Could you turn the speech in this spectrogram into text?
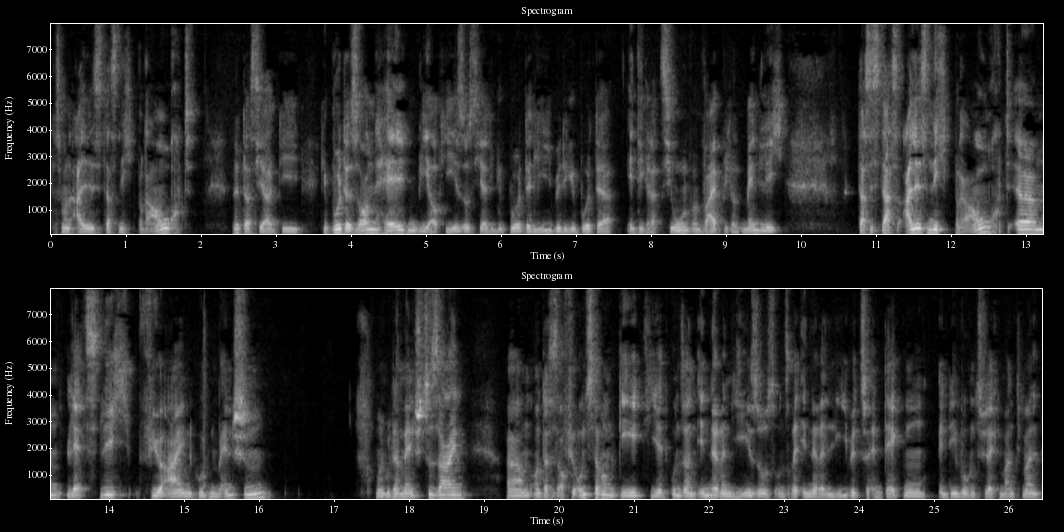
dass man alles das nicht braucht Ne, dass ja die Geburt der Sonnenhelden, wie auch Jesus ja die Geburt der Liebe, die Geburt der Integration von weiblich und männlich, dass es das alles nicht braucht, ähm, letztlich für einen guten Menschen, um ein guter Mensch zu sein. Ähm, und dass es auch für uns darum geht, hier unseren inneren Jesus, unsere innere Liebe zu entdecken, indem wir uns vielleicht manchmal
